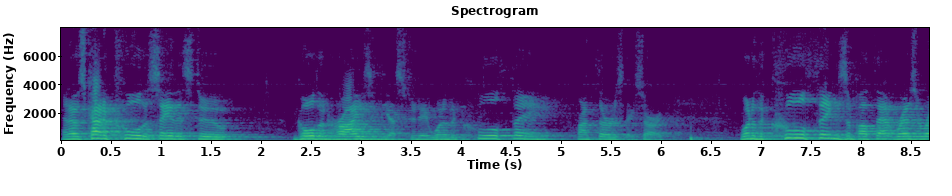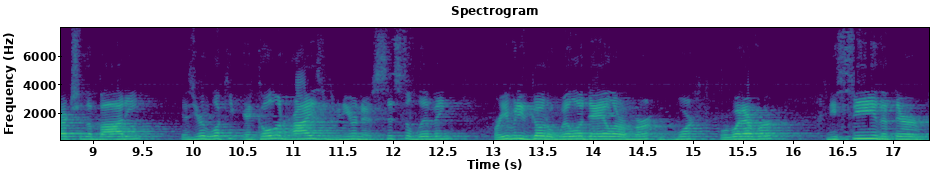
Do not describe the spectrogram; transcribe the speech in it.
And it was kind of cool to say this to Golden Horizon yesterday. One of the cool things, on Thursday, sorry. One of the cool things about that resurrection of the body is you're looking at Golden Horizons when you're in assisted living, or even you go to Willowdale or, Mer- or whatever, and you see that they're,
